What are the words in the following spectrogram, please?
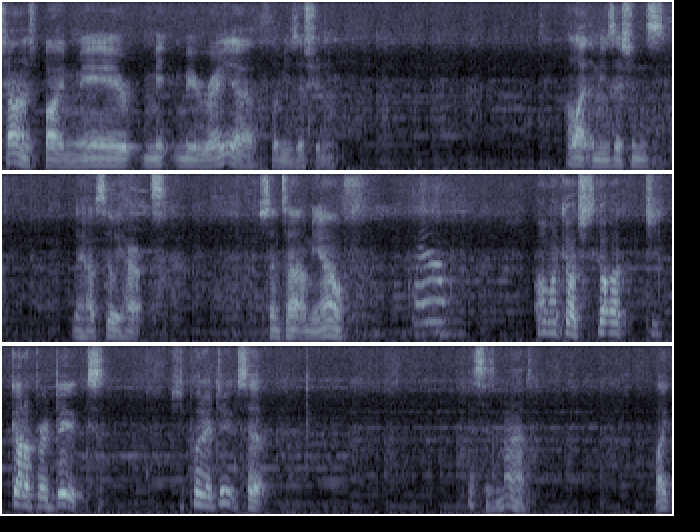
Challenged by Mir- the musician. I like the musicians. They have silly hats. Sent out a Meowth. Meow. Oh my god, she's got a, she's got up her dukes. She's put her dukes up. This is mad. Like,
